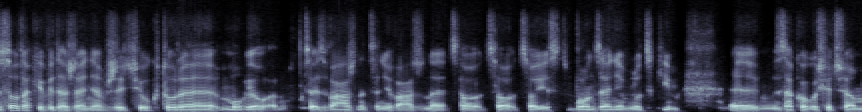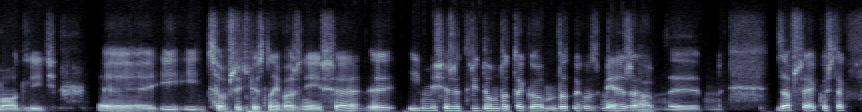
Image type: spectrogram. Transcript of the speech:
są takie wydarzenia w życiu, które mówią, co jest ważne, co nieważne, co, co, co jest błądzeniem ludzkim, za kogo się trzeba modlić i, i co w życiu jest najważniejsze. E, I myślę, że Triduum do tego, do tego zmierza. E, zawsze jakoś tak w,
